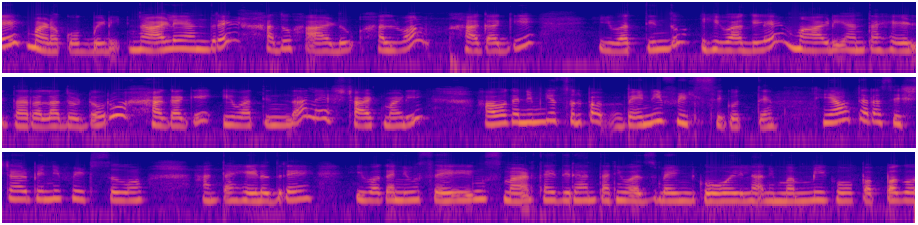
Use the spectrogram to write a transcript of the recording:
ಲೇಟ್ ಮಾಡೋಕ್ಕೆ ಹೋಗಬೇಡಿ. ನಾಳೆ ಅಂದರೆ ಅದು ಹಾಡು, ಅಲ್ವಾ? ಹಾಗಾಗಿ ಇವತ್ತಿಂದು ಇವಾಗಲೇ ಮಾಡಿ ಅಂತ ಹೇಳ್ತಾರಲ್ಲ ದೊಡ್ಡವರು, ಹಾಗಾಗಿ ಇವತ್ತಿಂದಲೇ ಸ್ಟಾರ್ಟ್ ಮಾಡಿ. ಆವಾಗ ನಿಮಗೆ ಸ್ವಲ್ಪ ಬೆನಿಫಿಟ್ ಸಿಗುತ್ತೆ. ಯಾವ ಥರ ಸಿಸ್ಟರ್ ಬೆನಿಫಿಟ್ಸು ಅಂತ ಹೇಳಿದ್ರೆ, ಇವಾಗ ನೀವು ಸೇವಿಂಗ್ಸ್ ಮಾಡ್ತಾ ಇದ್ದೀರಾ ಅಂತ ನೀವು ಹಸ್ಬೆಂಡ್ಗೋ ಇಲ್ಲ ನಿಮ್ಮ ಮಮ್ಮಿಗೋ, ಪಪ್ಪಗೋ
